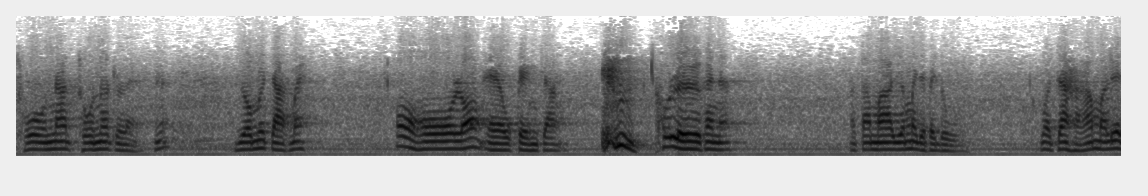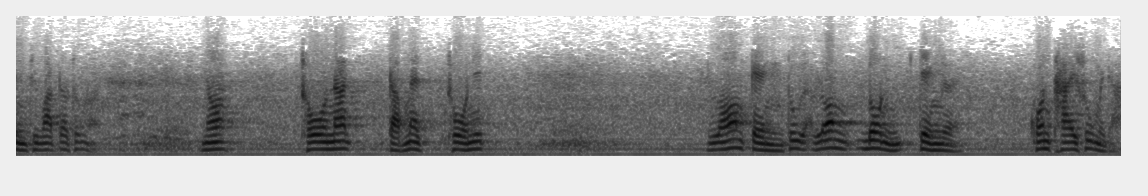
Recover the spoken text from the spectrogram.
โชว์นัดโชว์นัดอะไรเนี่ยยอมรู้จักไหมโอ้โหร้องแอวเก่งจังเขาเลือกันนะอาตมายังไม่ได้ไปดู ว่าจะหามาเล่นที่วัดเราทุกหน่อย เนาะโชนัดกับแม่โชนิดร้องเก่งทุกร้องด้นเก่งเลย คนไทยสู้ไม่ได้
